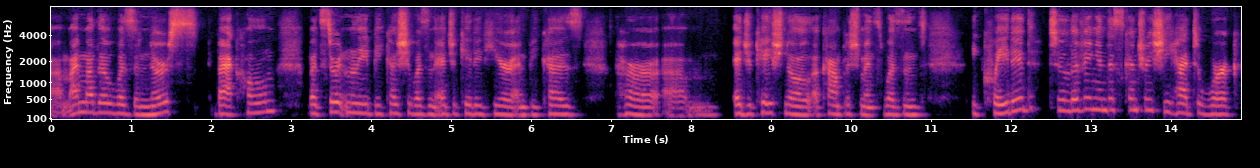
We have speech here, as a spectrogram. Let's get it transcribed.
Uh, my mother was a nurse back home, but certainly because she wasn't educated here and because her um, educational accomplishments wasn't equated to living in this country, she had to work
